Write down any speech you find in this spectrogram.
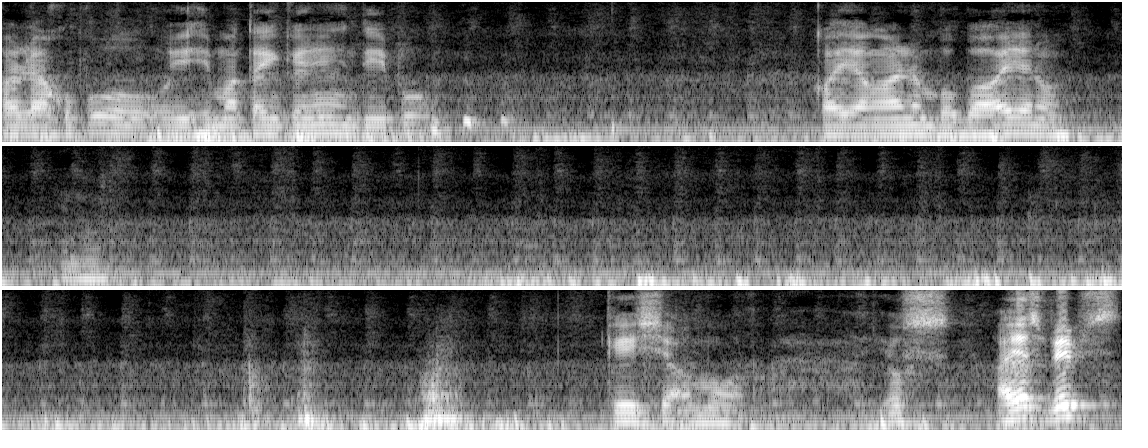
Kala ko po, uy, himatay ka niya. Hindi po. Kaya nga ng babae, ano. Yun, oh. Keisha Amor. Ayos. Ayos, Bibs.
